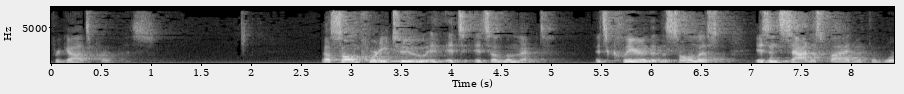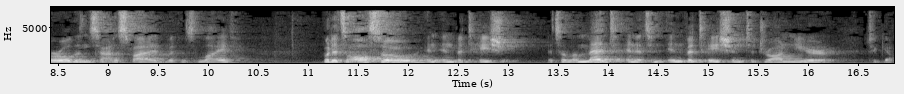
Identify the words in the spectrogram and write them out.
for God's purpose. Now, Psalm 42, it, it's, it's a lament. It's clear that the psalmist isn't satisfied with the world, isn't satisfied with his life, but it's also an invitation. It's a lament and it's an invitation to draw near to God.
